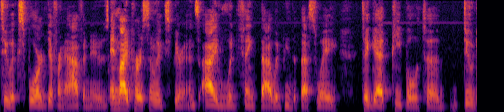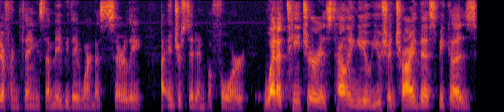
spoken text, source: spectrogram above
to explore different avenues. In my personal experience, I would think that would be the best way to get people to do different things that maybe they weren't necessarily uh, interested in before. When a teacher is telling you, you should try this because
